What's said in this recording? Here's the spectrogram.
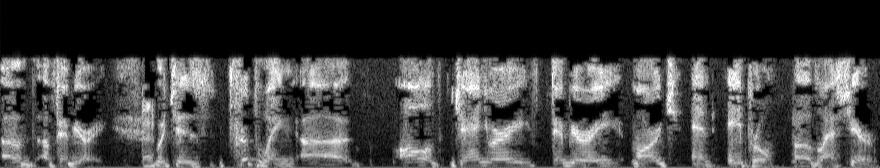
of, of February, okay. which is tripling uh, all of January, February, March, and April of last year.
